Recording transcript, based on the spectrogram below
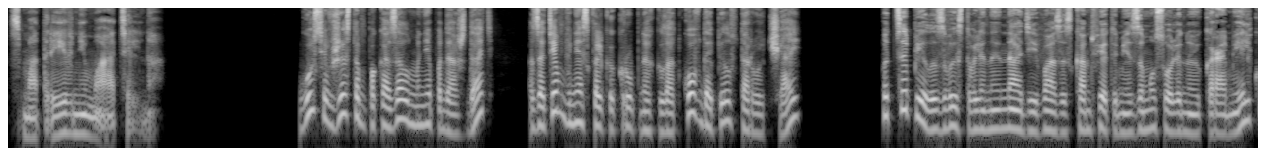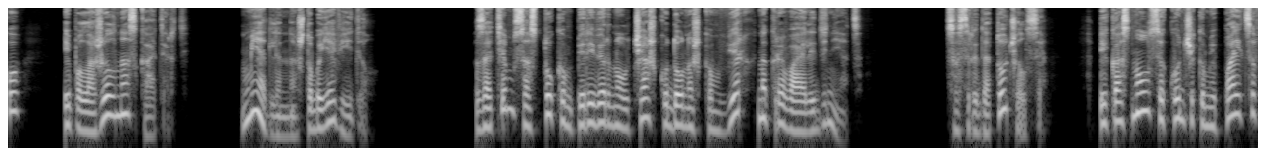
Смотри внимательно. Гусев жестом показал мне подождать, а затем в несколько крупных глотков допил второй чай, подцепил из выставленной Надей вазы с конфетами замусоленную карамельку и положил на скатерть. Медленно, чтобы я видел. Затем со стуком перевернул чашку донышком вверх, накрывая леденец. Сосредоточился и коснулся кончиками пальцев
